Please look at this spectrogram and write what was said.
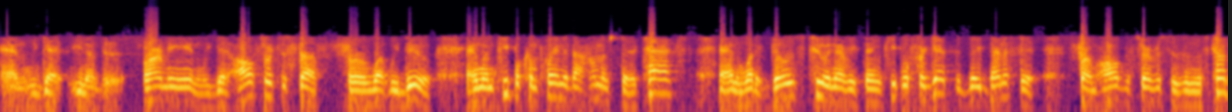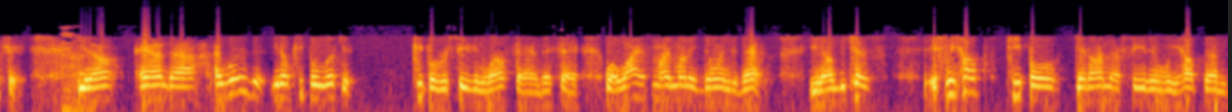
and we get, you know, the army and we get all sorts of stuff for what we do. And when people complain about how much they're taxed and what it goes to and everything, people forget that they benefit from all the services in this country. You know, and uh, I worry that, you know, people look at people receiving welfare and they say, well, why is my money going to them? You know, because if we help people get on their feet and we help them,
